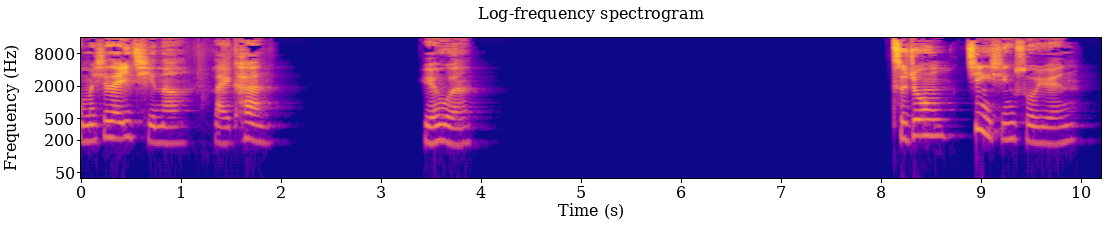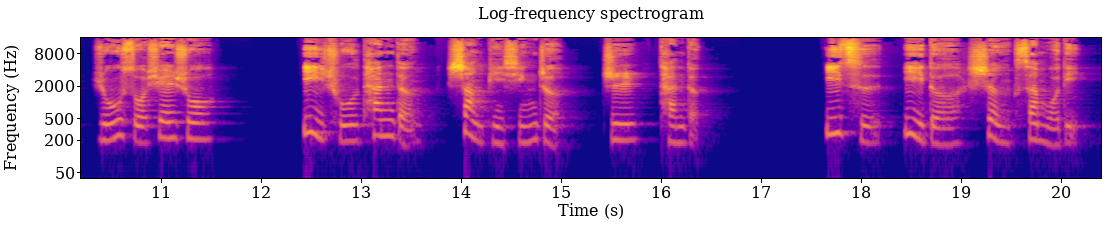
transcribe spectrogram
我们现在一起呢来看原文，此中尽行所缘，如所宣说。亦除贪等上品行者之贪等，依此亦得胜三摩地，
